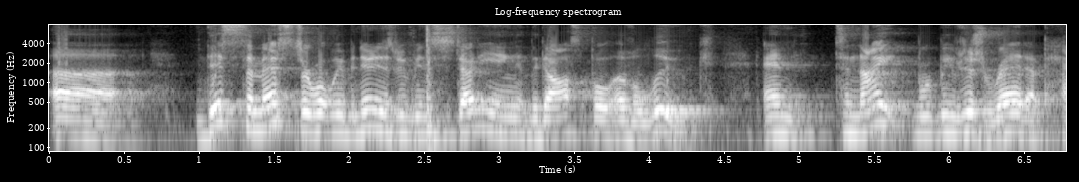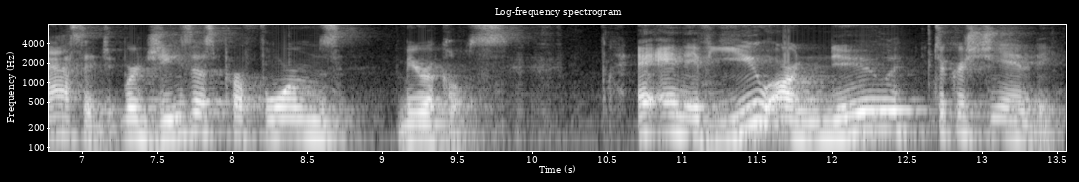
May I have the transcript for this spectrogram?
Uh, this semester, what we've been doing is we've been studying the Gospel of Luke. And tonight, we've just read a passage where Jesus performs miracles. And if you are new to Christianity,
